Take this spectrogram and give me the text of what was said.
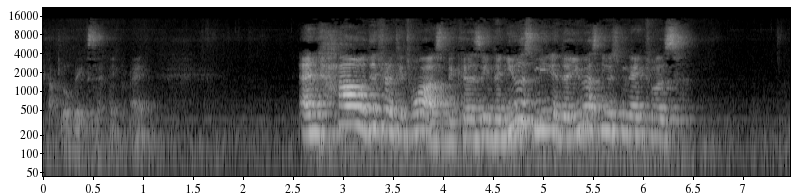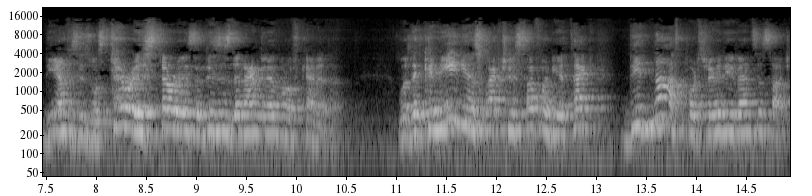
a couple of weeks, I think, right? And how different it was, because in the news media, in the US news media, it was, the emphasis was terrorists, terrorists, and this is the 9-11 of Canada. Well, the Canadians who actually suffered the attack did not portray the events as such.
